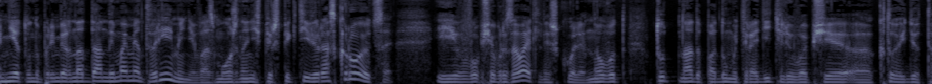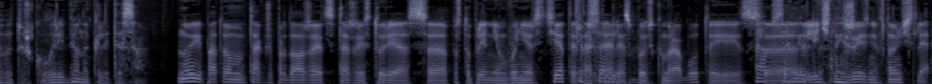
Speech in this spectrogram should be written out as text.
нету, например, на данный момент времени, возможно, они в перспективе раскроются и в общеобразовательной школе, но вот тут надо подумать родителю вообще, э, кто идет в эту школу, ребенок или ты сам. Ну и потом также продолжается та же история с э, поступлением в университет и Абсолютно. так далее, с поиском работы и с э, Абсолютно. личной жизнью в том числе.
